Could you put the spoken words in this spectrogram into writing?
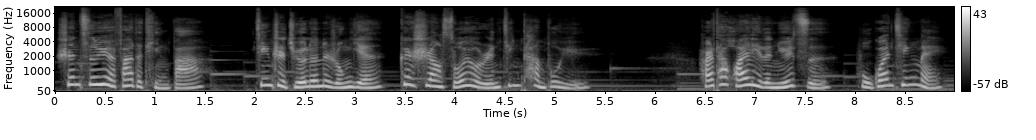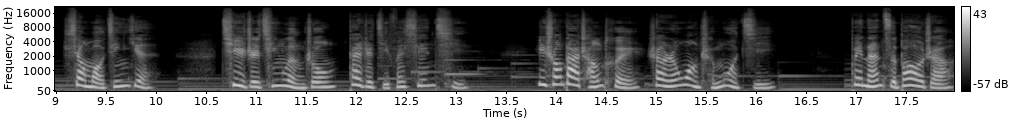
身姿越发的挺拔，精致绝伦的容颜更是让所有人惊叹不语。而他怀里的女子五官精美，相貌惊艳，气质清冷中带着几分仙气，一双大长腿让人望尘莫及。被男子抱着，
